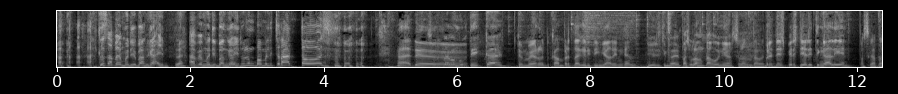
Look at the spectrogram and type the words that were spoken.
Terus apa yang mau dibanggain? Lah? Apa yang mau Sony dibanggain? Tulung pemilik 100. Aduh. Survei membuktikan. John Mayer lebih kampret lagi ditinggalin kan? Dia ditinggalin pas ulang tahunnya. Pas ulang tahun. Britney Spears dia ditinggalin. Pas kapan?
